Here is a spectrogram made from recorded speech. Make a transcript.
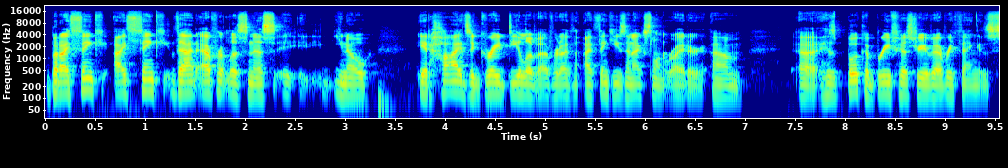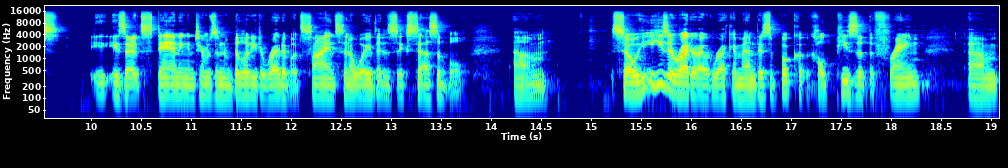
But I think I think that effortlessness, you know, it hides a great deal of effort. I, th- I think he's an excellent writer. Um, uh, his book, A Brief History of Everything, is is outstanding in terms of an ability to write about science in a way that is accessible. Um, so he's a writer I would recommend. There's a book called Pieces of the Frame, um,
